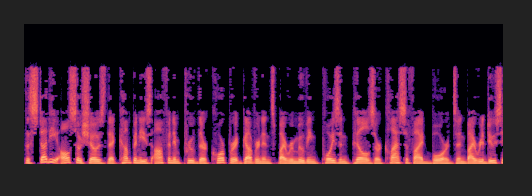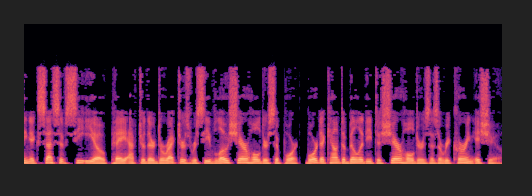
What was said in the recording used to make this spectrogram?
The study also shows that companies often improve their corporate governance by removing poisoned pills or classified boards and by reducing excessive CEO pay after their directors receive low shareholder support. Board accountability to shareholders is a recurring issue.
